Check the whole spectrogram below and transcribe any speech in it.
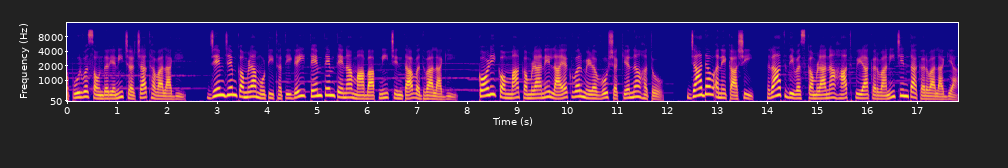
અપૂર્વ સૌંદર્યની ચર્ચા થવા લાગી. જેમ જેમ કમળા મોટી થતી ગઈ, તેમ તેમ તેના મા બાપની ચિંતા વધવા લાગી. કોળી કોમમાં કમળાને લાયકવર મેળવવો શક્ય ન હતો. જાદવ અને કાશી રાત દિવસ કમળાના હાથ પીળા કરવાની ચિંતા કરવા લાગ્યા.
